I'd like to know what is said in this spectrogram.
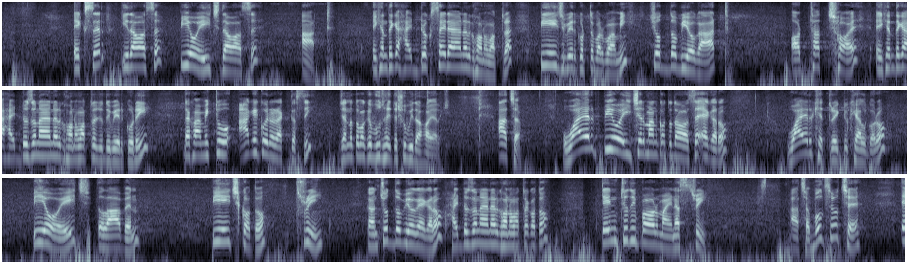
এক্সের কী দেওয়া আছে? পি ও এইচ দেওয়া আছে আট। এখান থেকে হাইড্রোক্সাইড আয়নের ঘনমাত্রা পিএইচ বের করতে পারব আমি চোদ্দ বিয়োগ আট, অর্থাৎ ছয়। এখান থেকে হাইড্রোজেন আয়নের ঘনমাত্রা যদি বের করি দেখো, আমি একটু আগে করে রাখতেছি, যেন তোমাকে বুঝাইতে সুবিধা হয় আর কি। আচ্ছা ওয়াইয়ের পিও এইচের মান কত দেওয়া আছে? এগারো। ওয়াইয়ের ক্ষেত্রে একটু খেয়াল করো। পিও এইচ ইলেভেন পিএইচ কত? থ্রি কারণ চোদ্দ বিয়োগ এগারো, হাইড্রোজেন আয়নের ঘনমাত্রা কত? Ten to the power minus three আচ্ছা বলছে হচ্ছে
